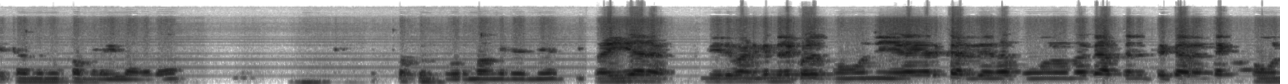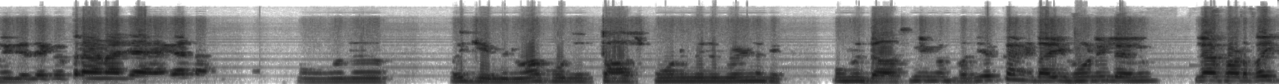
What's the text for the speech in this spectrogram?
ਇਹ ਤਾਂ ਮੈਨੂੰ ਕਮਲਾ ਹੀ ਲੱਗਦਾ। ਤਾਂ ਕੋਈ ਹੋਰ ਮੰਗ ਲੈਂਦੇ ਆ। ਬਾਈ ਯਾਰ, ਵੀਰ ਬਣ ਕੇ ਮੇਰੇ ਕੋਲ ਫੋਨ ਨਹੀਂ ਹੈਗਾ ਯਾਰ। ਘਰਦਿਆਂ ਦਾ ਫੋਨ ਆਉਂਦਾ ਘਰ ਦੇ ਨੂੰ ਤੇ ਕਰਨ ਤੇ ਫੋਨ ਹੀ ਦੇ ਦੇ, ਕੋਈ ਪੁਰਾਣਾ ਜਿਹਾ ਹੈਗਾ ਤਾਂ। ਫੋਨ ਓਏ ਜੇ ਮੈਨੂੰ ਆ ਫੋਨ 10 ਫੋਨ ਮੈਨੂੰ ਮਿਲਣਗੇ ਉਹ ਮੈਂ 10 ਨਹੀਂ ਮੈਂ ਵਧੀਆ ਘੰਟਾ ਹੀ ਫੋਨ ਹੀ ਲੈ ਲੂੰ ਲੈ ਫੜ ਬਾਈ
